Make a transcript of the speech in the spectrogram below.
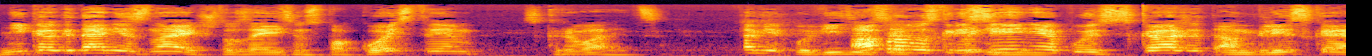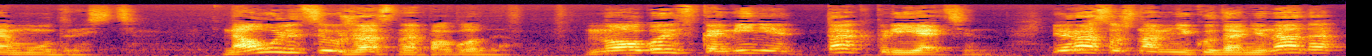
Никогда не знает, что за этим спокойствием скрывается. А про воскресенье пусть скажет английская мудрость. На улице ужасная погода, но огонь в камине так приятен. И раз уж нам никуда не надо,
